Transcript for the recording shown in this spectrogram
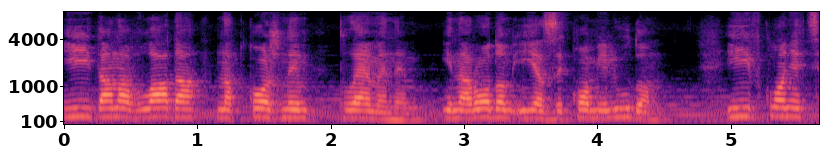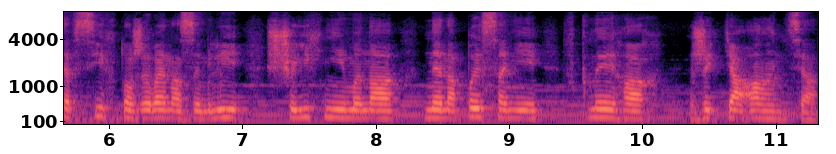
Їй дана влада над кожним племенем, і народом, і язиком, і людом. І їй вклоняться всі, хто живе на землі, що їхні імена не написані в книгах життя Агнця,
